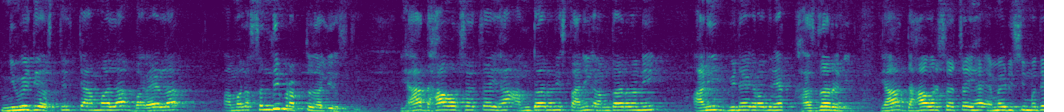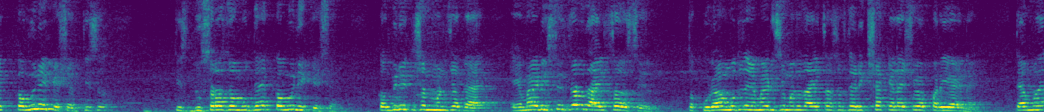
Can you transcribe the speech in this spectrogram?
निवेदी असतील त्या आम्हाला भरायला आम्हाला संधी प्राप्त झाली असती. ह्या दहा वर्षाच्या ह्या आमदारांनी स्थानिक आमदारांनी आणि विनायकराव ह्या खासदारांनी ह्या दहा वर्षाच्या ह्या एम आय डी सीमध्ये कम्युनिकेशन तिस तिस दुसरा जो मुद्दा आहे कम्युनिकेशन कम्युनिकेशन म्हणजे काय? एम आय डी सी जर जायचं असेल तर कुडाळमधून एम आय डी सीमध्ये जायचं असेल तर रिक्षा केल्याशिवाय पर्याय नाही. त्यामुळे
